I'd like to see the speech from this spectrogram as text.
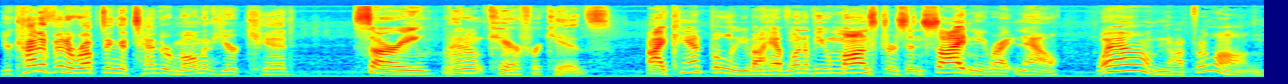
You're kind of interrupting a tender moment here, kid. Sorry, I don't care for kids. I can't believe I have one of you monsters inside me right now. Well, not for long.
